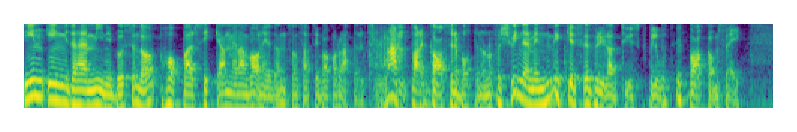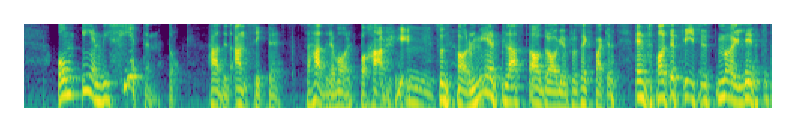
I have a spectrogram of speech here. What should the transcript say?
In, i den här minibussen då hoppar Sickan medan Vanheden som satt sig bakom ratten trampar gasen i botten och de försvinner med en mycket förbryllad tysk pilot bakom sig. Om envisheten dock hade ett ansikte så hade det varit på Harry. Så nu har mer plast avdragen från sexpacken än vad det är fysiskt möjligt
